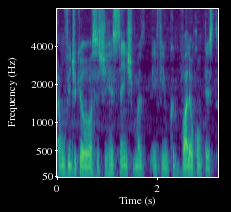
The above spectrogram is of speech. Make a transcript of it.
é um vídeo que eu assisti recente, mas enfim, o que vale é o contexto.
